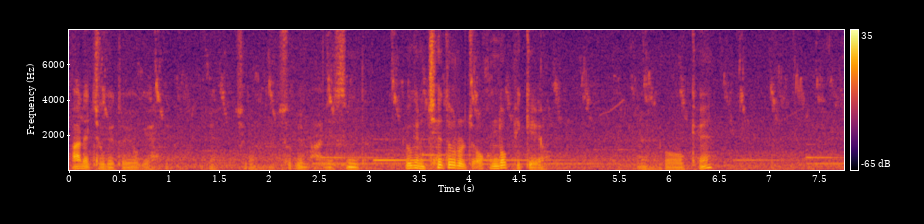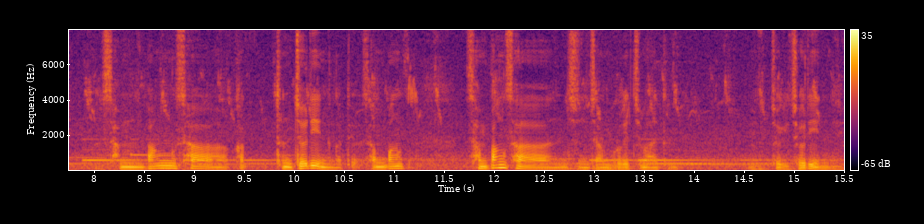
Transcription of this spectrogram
아래쪽에도 여기 예, 지금 숲이 많이 있습니다. 여기는 채도를 조금 높일게요. 이렇게 삼방사 같은 절이 있는 것 같아요. 삼방 삼방사인지는 잘 모르겠지만 하여튼 예, 저기 절이 있네요.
